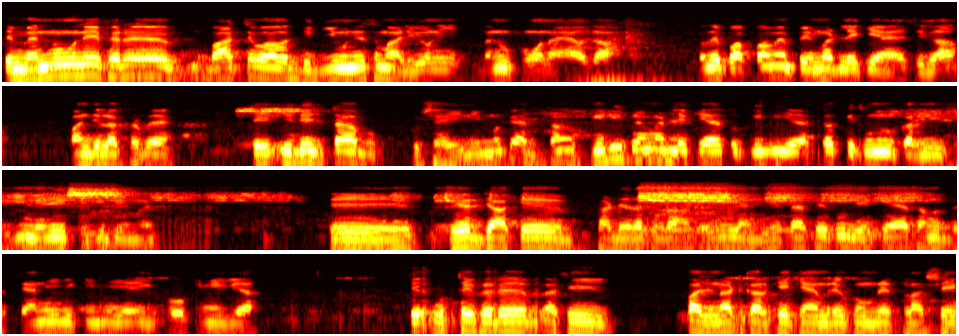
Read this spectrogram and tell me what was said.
ਤੇ ਮੈਨੂੰ ਉਹਨੇ ਫਿਰ ਬਾਅਦ ਚ ਉਹ ਡਿੱਗੀ, ਉਹਨੇ ਸੰਭਾਲੀ ਹੋਣੀ। ਮੈਨੂੰ ਫੋਨ ਆਇਆ ਉਹਦਾ। ਕਹਿੰਦੇ ਪਾਪਾ ਮੈਂ ਪੇਮੈਂਟ ਲੈ ਕੇ ਆਇਆ ਸੀਗਾ 5 ਲੱਖ ਰੁਪਏ। ਤੇ ਇਹਦੇ 'ਚ ਤਾਂ ਕੁਛ ਹੈ ਹੀ ਨਹੀਂ। ਮੈਂ ਕਿਹਾ ਏਦਾਂ ਕਿਹੜੀ ਪੇਮੈਂਟ ਲੈ ਕੇ ਆਇਆ, ਤੂੰ ਕਿਹਦੀ ਹੈ? ਤਾਂ ਕਿਸੇ ਨੂੰ ਕਰਨੀ ਸੀਗੀ, ਮੇਰੀ ਸੀਗੀ ਪੇਮੈਂਟ ਤੇ ਫਿਰ ਜਾ ਕੇ ਸਾਡੇ ਦਾ ਘਬਰਾਹਟ ਹੋਈ ਇੰਨੇ ਪੈਸੇ ਤੂੰ ਲੈ ਕੇ ਆਇਆ, ਸਾਨੂੰ ਦੱਸਿਆ ਨਹੀਂ ਵੀ ਕਿਵੇਂ ਇਹ ਹੋ ਕਿਵੇਂ ਗਿਆ। ਤੇ ਉੱਥੇ ਫਿਰ ਅਸੀਂ ਭੱਜ ਨੱਠ ਕਰਕੇ ਕੈਮਰੇ ਕੁਮਰੇ ਤਲਾਸ਼ੇ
